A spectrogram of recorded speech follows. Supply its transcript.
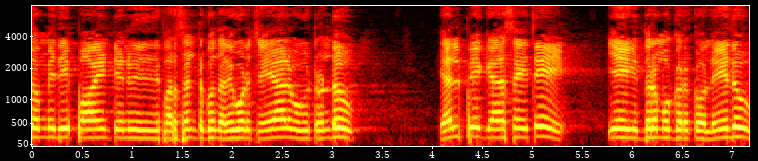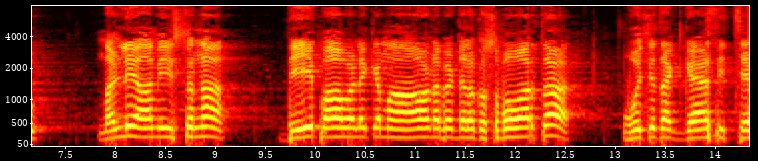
తొమ్మిది పాయింట్ ఎనిమిది పర్సెంట్ ఉంది అది కూడా చేయాలి ఒకటి రెండు. ఎల్పి గ్యాస్ అయితే ఏ ఇద్దరు ముగ్గురుకో లేదు. మళ్ళీ హామీ ఇస్తున్న దీపావళికి మా ఆడబిడ్డలకు శుభవార్త. ఉచిత గ్యాస్ ఇచ్చే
